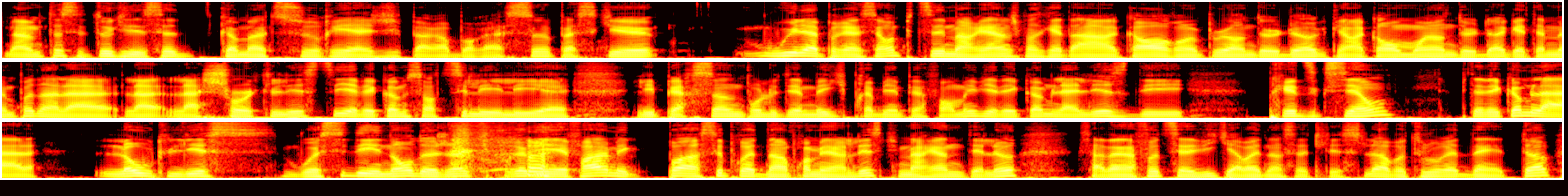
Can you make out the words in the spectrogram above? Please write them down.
Mais en même temps, c'est toi qui décides comment tu réagis par rapport à ça parce que. Oui, la pression. Puis, tu sais, Marianne, je pense qu'elle était encore un peu underdog, puis encore moins underdog. Elle était même pas dans la, la, la shortlist. Il y avait comme sorti les, les, euh, les personnes pour l'UTMB qui pourraient bien performer. Puis, il y avait comme la liste des prédictions. Puis, tu avais comme la l'autre liste. Voici des noms de gens qui pourraient bien faire, mais pas assez pour être dans la première liste. Puis, Marianne était là. C'est la dernière fois de sa vie qu'elle va être dans cette liste-là. Elle va toujours être dans les top.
